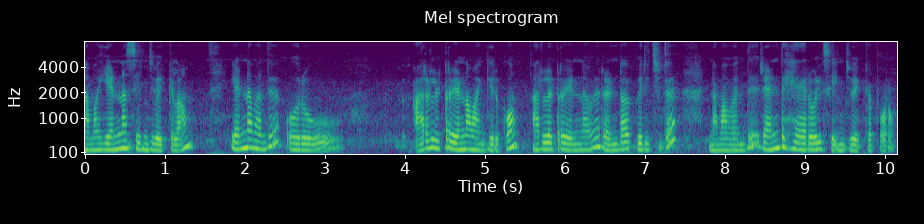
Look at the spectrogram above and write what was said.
நம்ம எண்ணெய் செஞ்சு வைக்கலாம். எண்ணெய் வந்து ஒரு அரை லிட்டர் எண்ணெய் வாங்கியிருக்கோம். அரை லிட்டர் எண்ணெயை ரெண்டாக பிரிச்சுட்டு நம்ம வந்து ரெண்டு ஹேர் ஆயில் செஞ்சு வைக்க போகிறோம்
